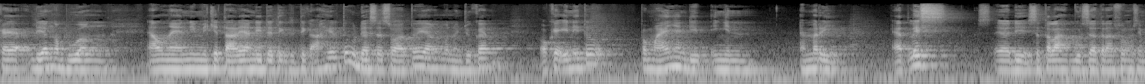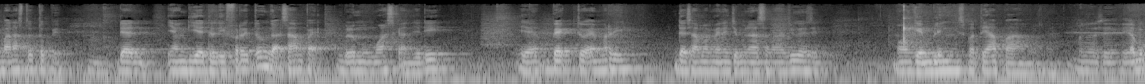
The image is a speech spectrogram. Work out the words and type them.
kayak dia ngebuang El Neni Mkhitaryan di detik-detik akhir tuh udah sesuatu yang menunjukkan oke ini tuh pemain yang di, ingin Emery. At least ya, di setelah bursa transfer musim panas tutup ya. Dan yang dia deliver itu nggak sampai belum memuaskan. Jadi ya back to Emery. Udah sama manajemen Arsenal juga sih. Mau gambling seperti apa? Bener sih. Ya, tapi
